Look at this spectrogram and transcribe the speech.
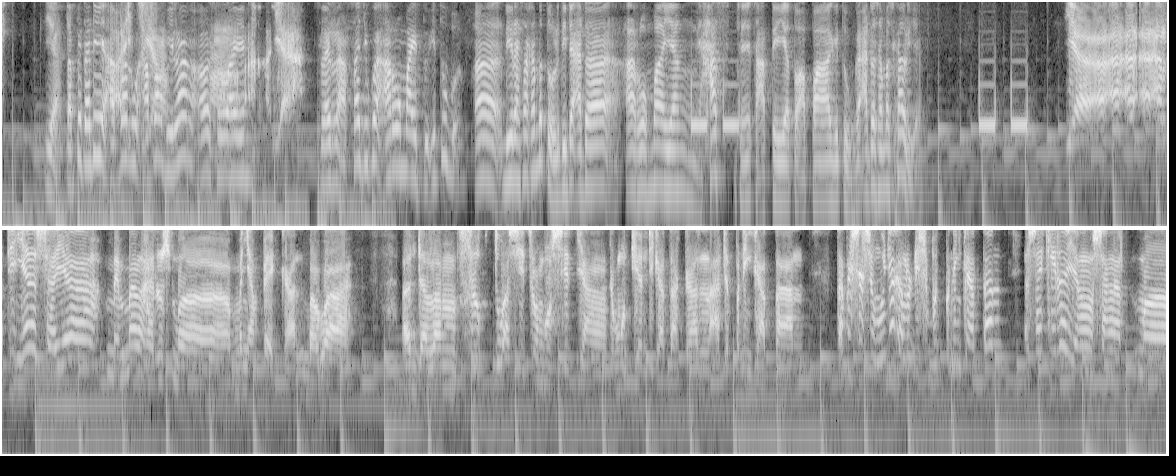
Ya, tapi tadi apa uh, apa bilang uh, selain uh, ya. selain rasa juga aroma itu itu uh, dirasakan betul, tidak ada aroma yang khas misalnya sate atau apa gitu, nggak ada sama sekali ya? Ya, artinya saya memang harus me menyampaikan bahwa uh, dalam fluktuasi trombosit yang kemudian dikatakan ada peningkatan tapi sesungguhnya kalau disebut peningkatan, saya kira yang sangat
